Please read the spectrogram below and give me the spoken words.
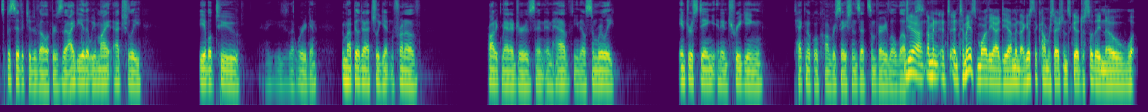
specific to developers. The idea that we might actually be able to I use that word again. We might be able to actually get in front of product managers and, and have you know some really interesting and intriguing technical conversations at some very low levels. Yeah, I mean, and to me, it's more the idea. I mean, I guess the conversation's good just so they know what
